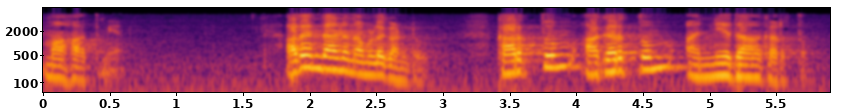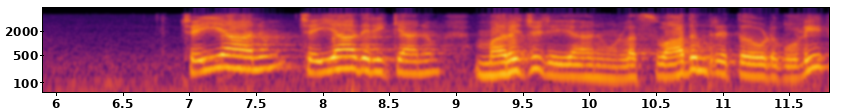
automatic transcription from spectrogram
മഹാത്മ്യം. അതെന്താണ് നമ്മൾ കണ്ടു? കർത്തും അകർത്തും അന്യതാകർത്തും. ചെയ്യാനും ചെയ്യാതിരിക്കാനും മറിച്ചു ചെയ്യാനുമുള്ള സ്വാതന്ത്ര്യത്തോടുകൂടി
